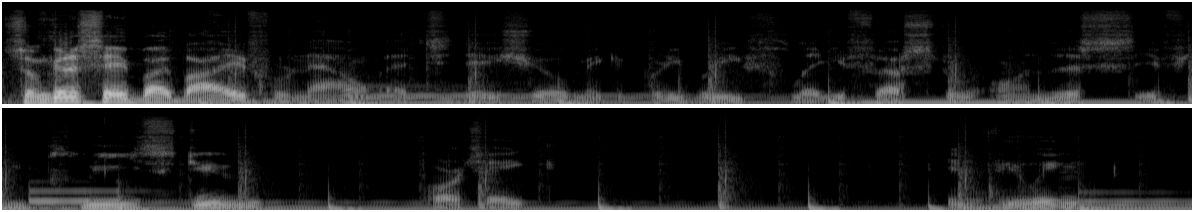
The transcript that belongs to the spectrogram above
So I'm going to say bye bye for now at today's show. Make it pretty brief, let you fester on this. If you please do partake in viewing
